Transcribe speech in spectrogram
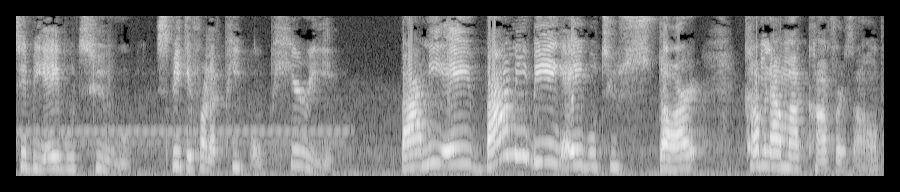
to be able to speak in front of people period. By me a by me being able to start coming out my comfort zone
